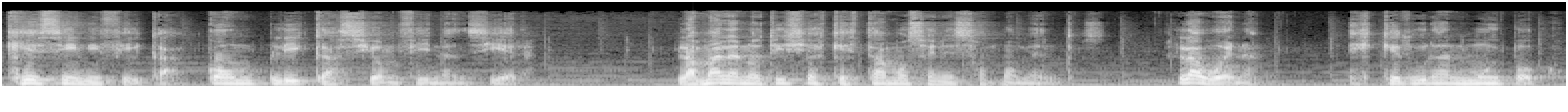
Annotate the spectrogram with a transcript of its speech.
¿Qué significa complicación financiera? La mala noticia es que estamos en esos momentos. La buena es que duran muy poco.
